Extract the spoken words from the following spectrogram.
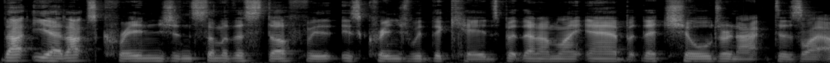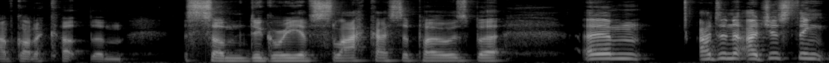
That yeah, that's cringe, and some of the stuff is, is cringe with the kids. But then I'm like, yeah, but they're children actors. Like I've got to cut them some degree of slack, I suppose. But um, I don't know. I just think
